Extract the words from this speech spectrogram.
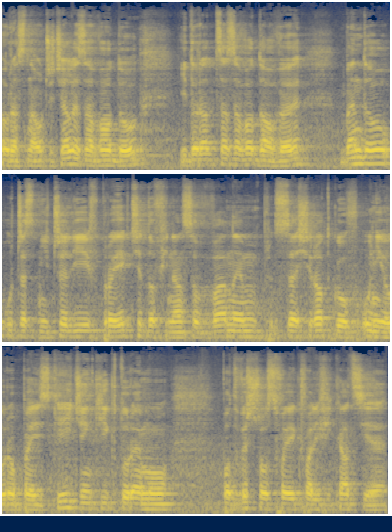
oraz nauczyciele zawodu i doradca zawodowy będą uczestniczyli w projekcie dofinansowanym ze środków Unii Europejskiej, dzięki któremu podwyższą swoje kwalifikacje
